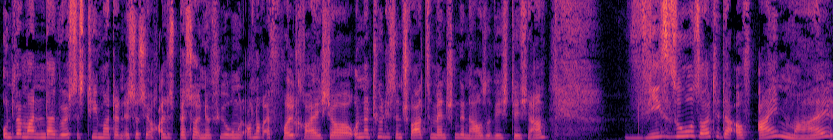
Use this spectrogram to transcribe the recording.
und wenn man ein diverses Team hat, dann ist es ja auch alles besser in der Führung und auch noch erfolgreicher und natürlich sind schwarze Menschen genauso wichtig, ja. Wieso sollte da auf einmal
